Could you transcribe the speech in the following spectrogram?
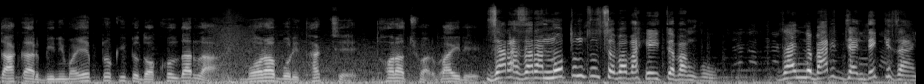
টাকার বিনিময়ে প্রকৃত দখলদাররা বরাবরই থাকছে ধরাছোঁয়ার বাইরে। যারা যারা নতুন তুলছে বাবা হেইতে ভাঙবো। যাই না বাড়ির যাই দেখে যাই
